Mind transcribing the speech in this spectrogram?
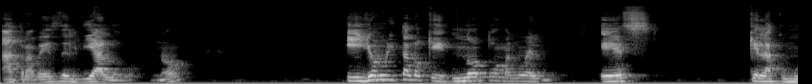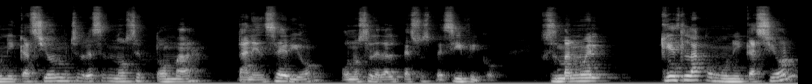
a través del diálogo, ¿no? Y yo ahorita lo que noto, Manuel, es que la comunicación muchas veces no se toma tan en serio o no se le da el peso específico. Entonces, Manuel, ¿qué es la comunicación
